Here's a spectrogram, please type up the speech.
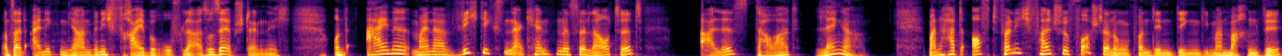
Und seit einigen Jahren bin ich Freiberufler, also selbstständig. Und eine meiner wichtigsten Erkenntnisse lautet, alles dauert länger. Man hat oft völlig falsche Vorstellungen von den Dingen, die man machen will,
